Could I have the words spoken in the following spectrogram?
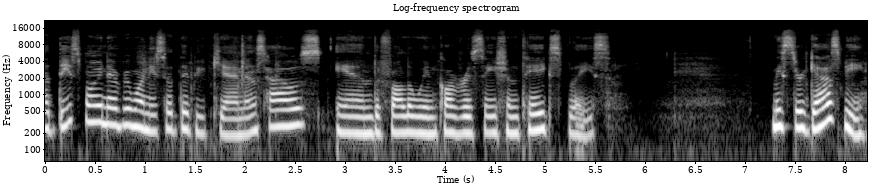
At this point, everyone is at the Buchanan's house, and the following conversation takes place. Mr. Gatsby,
